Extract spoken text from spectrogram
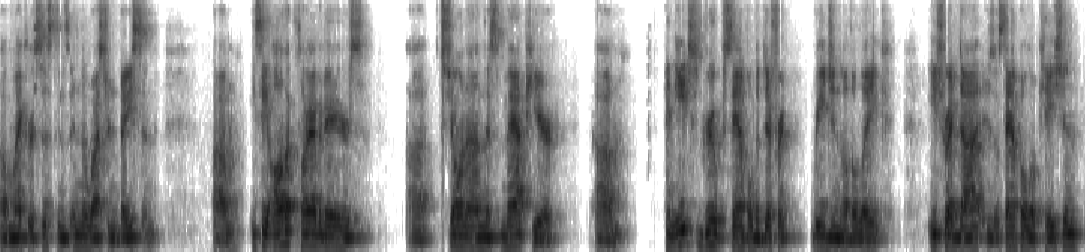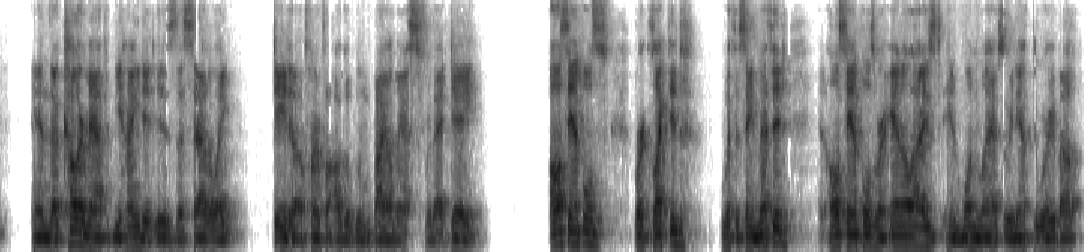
of microcystins in the Western Basin. Um, you see all the collaborators uh, shown on this map here. Um, and each group sampled a different region of the lake. Each red dot is a sample location, and the color map behind it is the satellite data of harmful algal bloom biomass for that day. All samples were collected with the same method, and all samples were analyzed in one lab, so we didn't have to worry about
